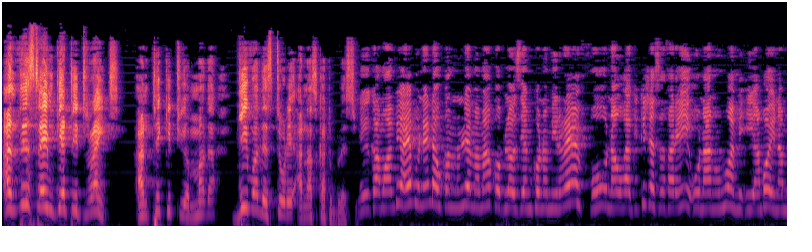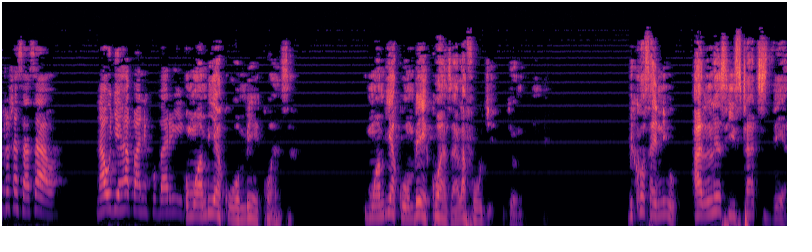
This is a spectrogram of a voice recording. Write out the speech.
and this time get it right and take it to your mother give her the story and ask her to bless you. Nikamwambia hebu nenda ukamnunulie mamako blouse ya mikono mirefu na uhakikishe safari hii unanunua mi- ambayo inamtosha sawasawa. Na uje hapa nikubariki. Umwambie akuombee kwanza umwambie kuombee kwanza alafu uje. Ndio. Nikuombee. because i knew unless he starts there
